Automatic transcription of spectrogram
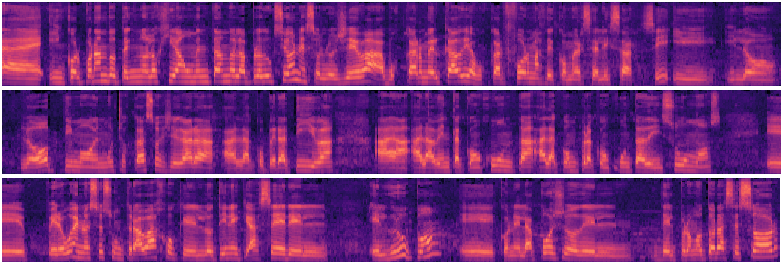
eh, incorporando tecnología, aumentando la producción, eso lo lleva a buscar mercado y a buscar formas de comercializar. ¿sí? Y, lo óptimo en muchos casos es llegar a, la cooperativa, a, la venta conjunta, a la compra conjunta de insumos. Eh, pero bueno, eso es un trabajo que lo tiene que hacer el, grupo eh, con el apoyo del, promotor asesor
